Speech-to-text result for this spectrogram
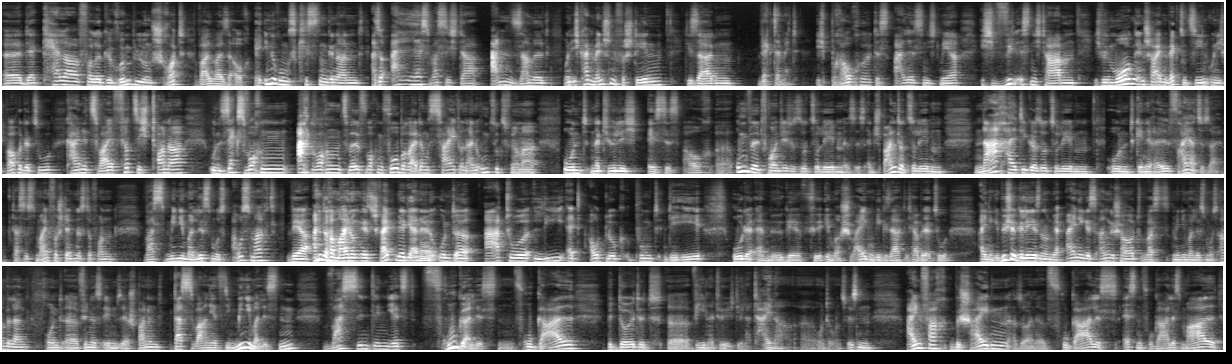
der Keller voller Gerümpel und Schrott, wahlweise auch Erinnerungskisten genannt. Also alles, was sich da ansammelt. Und ich kann Menschen verstehen, die sagen, weg damit. Ich brauche das alles nicht mehr. Ich will es nicht haben. Ich will morgen entscheiden, wegzuziehen. Und ich brauche dazu keine zwei 40 Tonner und sechs Wochen, acht Wochen, zwölf Wochen Vorbereitungszeit und eine Umzugsfirma. Und natürlich ist es auch äh, umweltfreundlicher so zu leben, es ist entspannter zu leben, nachhaltiger so zu leben und generell freier zu sein. Das ist mein Verständnis davon, was Minimalismus ausmacht. Wer anderer Meinung ist, schreibt mir gerne unter arthurlee.outlook.de oder er möge für immer schweigen. Wie gesagt, ich habe dazu einige Bücher gelesen und mir einiges angeschaut, was Minimalismus anbelangt und äh, finde es eben sehr spannend. Das waren jetzt die Minimalisten. Was sind denn jetzt Frugalisten? Frugal bedeutet, äh, wie natürlich die Lateiner äh, unter uns wissen, einfach bescheiden, also ein frugales Essen, frugales Mahl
